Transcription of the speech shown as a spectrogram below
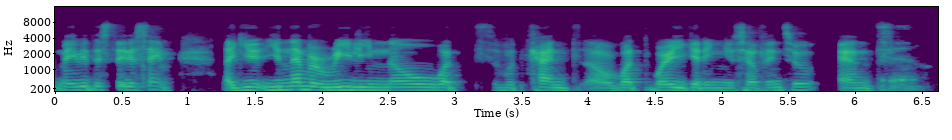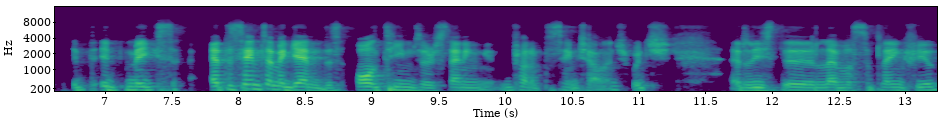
maybe they stay the same. Like you you never really know what what kind or what where you're getting yourself into. And yeah. it, it makes at the same time again this all teams are standing in front of the same challenge which at least uh, levels the playing field.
